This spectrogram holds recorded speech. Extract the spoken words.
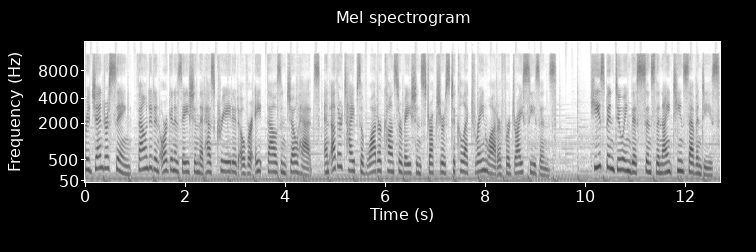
Rajendra Singh, founded an organization that has created over 8,000 johads, and other types of water conservation structures to collect rainwater for dry seasons. He's been doing this since the 1970s,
